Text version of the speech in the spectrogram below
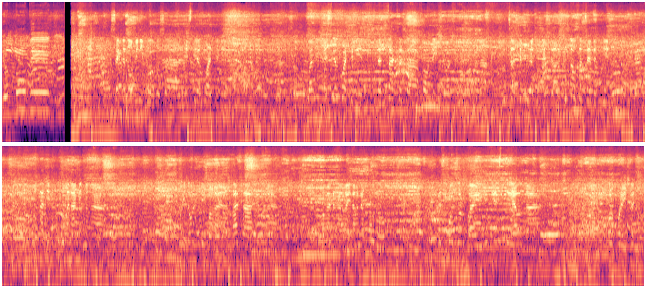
Yung tubig. Second nominee po ako sa STL Party List. So, bali yung STL Party List, nag-start siya sa foundation na doon sa Cebu nag-umpisa 2017. So, doon natin tulungan namin mga minority, mga bata, mga, mga nangangailangan ng tulong through the sponsored by yung STL na corporation yung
